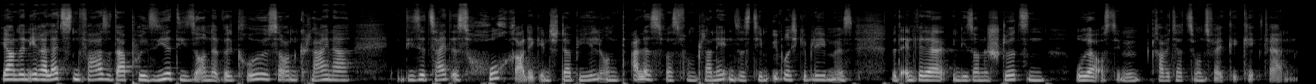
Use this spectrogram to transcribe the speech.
Ja, und in ihrer letzten Phase, da pulsiert die Sonne, wird größer und kleiner. Diese Zeit ist hochgradig instabil und alles, was vom Planetensystem übrig geblieben ist, wird entweder in die Sonne stürzen oder aus dem Gravitationsfeld gekickt werden.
